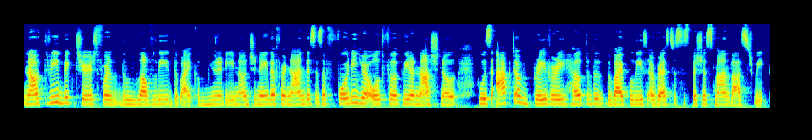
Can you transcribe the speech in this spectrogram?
Now, three big cheers for the lovely Dubai community. Now, Junaida Fernandez is a 40 year old Filipino national whose act of bravery helped the Dubai police arrest a suspicious man last week.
